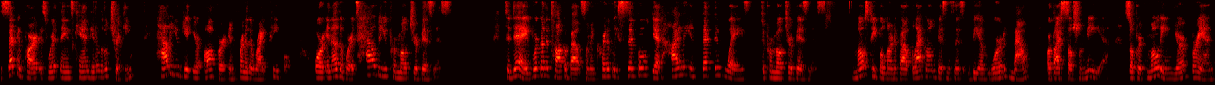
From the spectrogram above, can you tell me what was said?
The second part is where things can get a little tricky. How do you get your offer in front of the right people? Or, in other words, how do you promote your business? Today, we're going to talk about some incredibly simple yet highly effective ways to promote your business. Most people learn about Black owned businesses via word of mouth or by social media. So, promoting your brand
